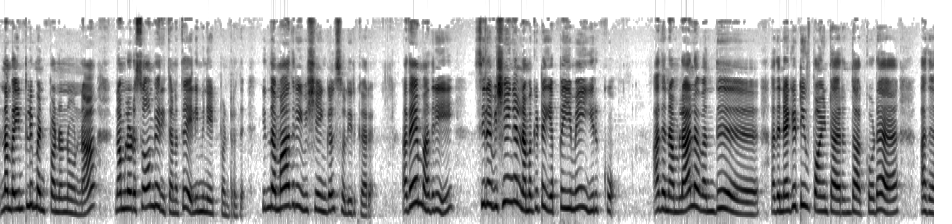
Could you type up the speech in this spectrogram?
நம்ம இம்ப்ளிமெண்ட் பண்ணணுன்னா நம்மளோட சோம்பேறித்தனத்தை எலிமினேட் பண்ணுறது இந்த மாதிரி விஷயங்கள் சொல்லியிருக்காரு. அதே மாதிரி சில விஷயங்கள் நம்மக்கிட்ட எப்பயுமே இருக்கும். அது நம்மளால் வந்து அது நெகட்டிவ் பாயிண்ட்டாக இருந்தால் கூட அதை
